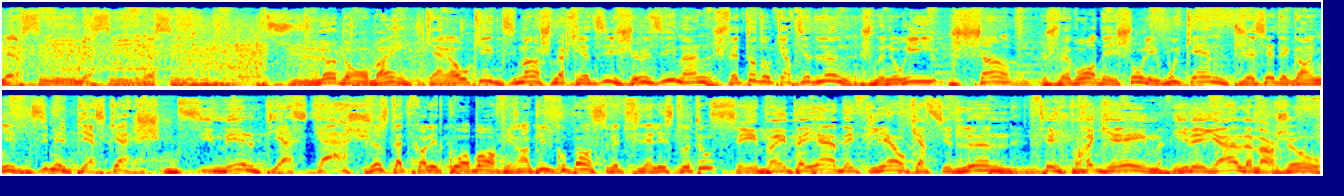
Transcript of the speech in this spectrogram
Merci, merci, merci. Tu l'as donc ben. Karaoké dimanche, mercredi, jeudi, man. Je fais tout au quartier de lune. Je me nourris, je chante, je vais voir des shows les week-ends, puis j'essaie de gagner 10 000 piastres cash. 10 000 piastres cash? Juste à te coller de quoi boire, puis remplis le coupon si tu veux être finaliste, toi tout. C'est bien payant d'être client au quartier de lune. T'es pas game. Illégal, le margeau.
